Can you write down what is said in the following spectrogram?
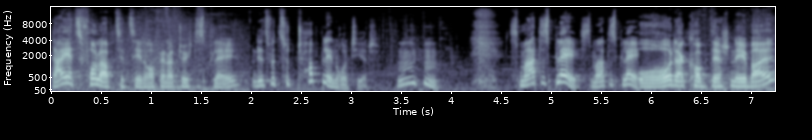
Da jetzt Follow-up-CC drauf wäre natürlich das Play. Und jetzt wird zur Top-Lane rotiert. Mhm. Smartes Play, smartes Play. Oh, da kommt der Schneeball.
